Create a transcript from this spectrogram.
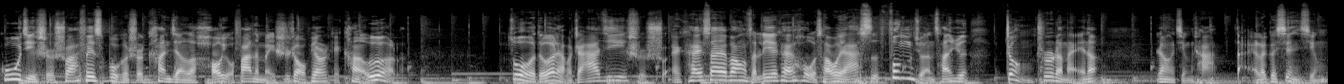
估计是刷 Facebook 时看见了好友发的美食照片，给看饿了。做得了炸鸡，是甩开腮帮子，咧开后槽牙，似风卷残云，正吃的美呢，让警察逮了个现行。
